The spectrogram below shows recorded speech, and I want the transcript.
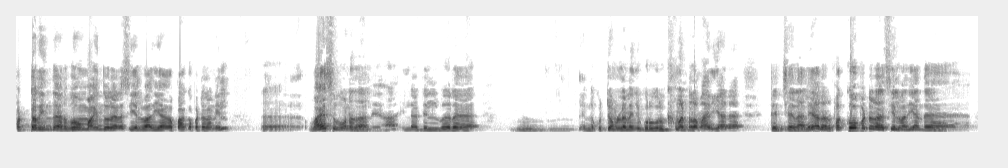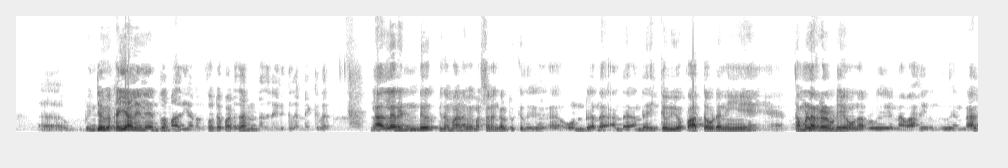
பட்டறிந்த அனுபவம் வாய்ந்த ஒரு அரசியல்வாதியாக பார்க்கப்பட்ட ரணில் அஹ், வயசு போனதாலயா இல்லாட்டில் வேற என்ன குற்றமுள்ள நெஞ்சு குறுகுறுக்கு பண்ற மாதிரியான டென்ஷனாலேயே அவர் ஒரு பக்குவப்பட்ட ஒரு அரசியல்வாதியா அந்த இன்டர்வியூ கையாளையில என்ற மாதிரியான ஒரு தோற்றப்பாடு தான் அதுல இருக்குதுன்னு நினைக்கிறேன். அதுல ரெண்டு விதமான விமர்சனங்கள் இருக்குது. ஒன்று அந்த அந்த அந்த இன்டர்வியூவை பார்த்த உடனேயே தமிழர்களுடைய உணர்வு என்னவாக இருந்தது என்றால்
